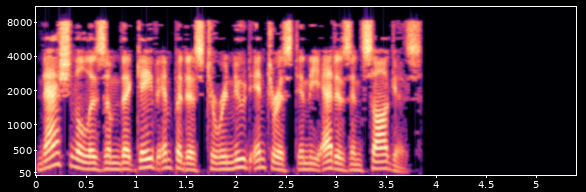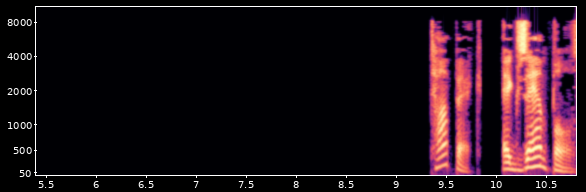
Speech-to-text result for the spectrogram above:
nationalism that gave impetus to renewed interest in the Eddas and sagas. Topic: Examples.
